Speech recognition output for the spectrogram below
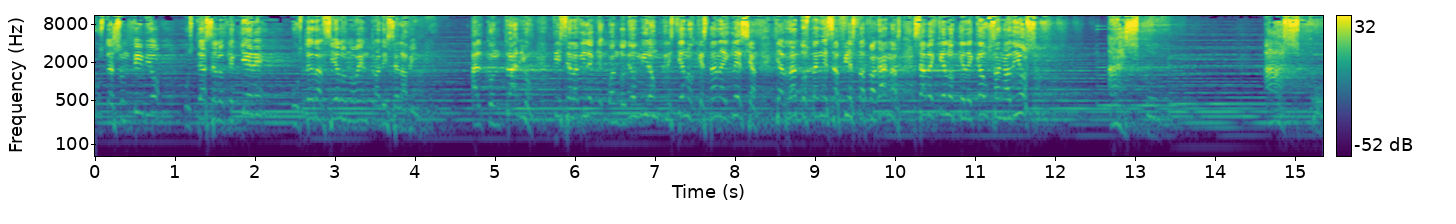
Usted es un tibio, usted hace lo que quiere, usted al cielo no entra, dice la Biblia. Al contrario, dice la Biblia que cuando Dios mira a un cristiano que está en la iglesia, que al rato está en esas fiestas paganas, ¿sabe qué es lo que le causan a Dios? Asco. Asco.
